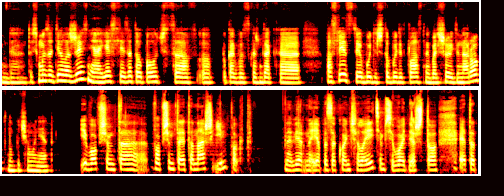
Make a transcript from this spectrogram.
Да, то есть мы за дело жизни, а если из этого получится, э, как бы, скажем так, э, последствие будет, что будет классный большой единорог, ну почему нет? И, в общем-то, в общем-то, это наш импакт. Наверное, я бы закончила этим сегодня, что это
